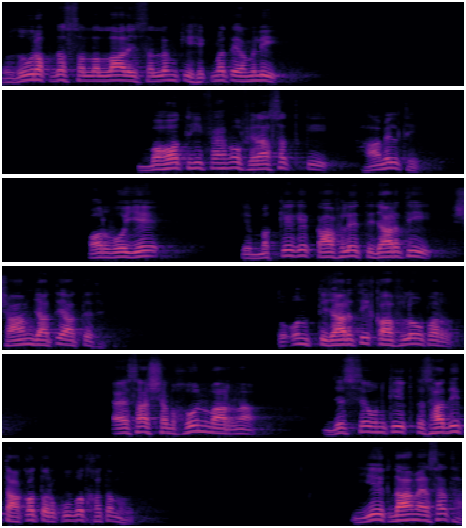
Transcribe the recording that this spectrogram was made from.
حضور اقدس صلی اللہ علیہ وسلم کی حکمت عملی بہت ہی فہم و فراست کی حامل تھی اور وہ یہ کہ مکے کے قافلے تجارتی شام جاتے آتے تھے۔ تو ان تجارتی قافلوں پر ایسا شبخون مارنا جس سے ان کی اقتصادی طاقت اور قوت ختم ہو۔ یہ اقدام ایسا تھا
